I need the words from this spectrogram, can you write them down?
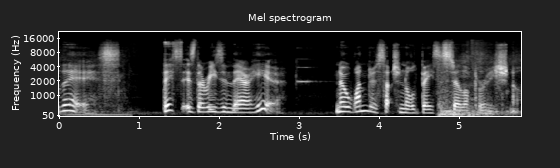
This? This is the reason they're here. No wonder such an old base is still operational.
